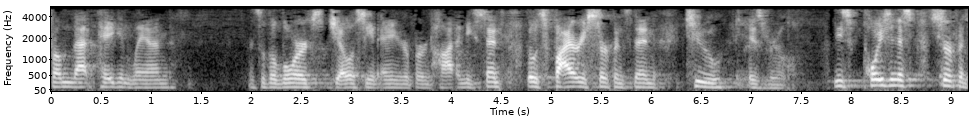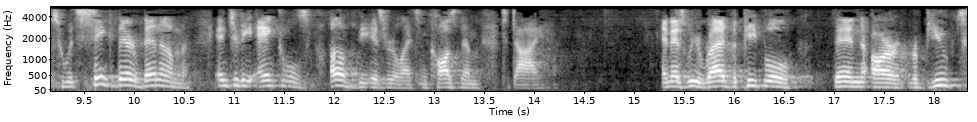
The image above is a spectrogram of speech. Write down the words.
from that pagan land. And so the Lord's jealousy and anger burned hot. And he sent those fiery serpents then to Israel. These poisonous serpents who would sink their venom into the ankles of the Israelites and caused them to die. And as we read, the people then are rebuked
